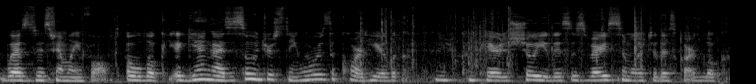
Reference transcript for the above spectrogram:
where's his family involved? Oh, look, again, guys, it's so interesting. Where was the card? Here, look, compare to show you. This is very similar to this card. Look.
